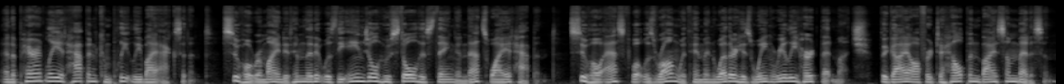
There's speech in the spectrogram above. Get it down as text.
and apparently it happened completely by accident. Suho reminded him that it was the angel who stole his thing and that's why it happened. Suho asked what was wrong with him and whether his wing really hurt that much. The guy offered to help and buy some medicine,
